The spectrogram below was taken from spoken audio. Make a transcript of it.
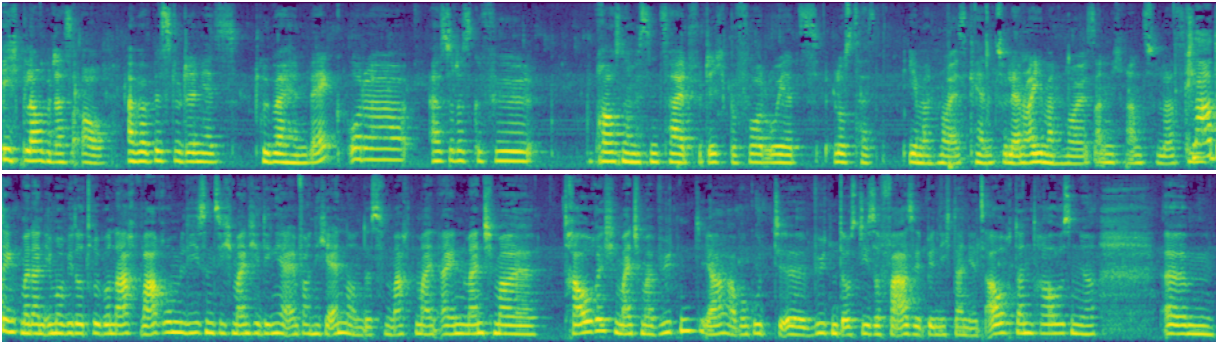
Ich glaube das auch. Aber bist du denn jetzt drüber hinweg oder hast du das Gefühl, du brauchst noch ein bisschen Zeit für dich, bevor du jetzt Lust hast, jemand Neues kennenzulernen oder jemand Neues an mich ranzulassen. Klar denkt man dann immer wieder drüber nach, warum ließen sich manche Dinge einfach nicht ändern. Das macht einen manchmal traurig, manchmal wütend, ja, aber gut, äh, wütend aus dieser Phase bin ich dann jetzt auch dann draußen, ja. Ähm,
